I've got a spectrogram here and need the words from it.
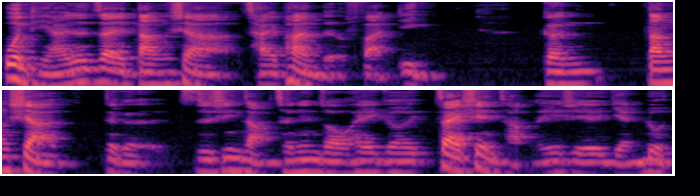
问题还是在当下裁判的反应跟当下这个。执行长陈建州黑哥在现场的一些言论，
